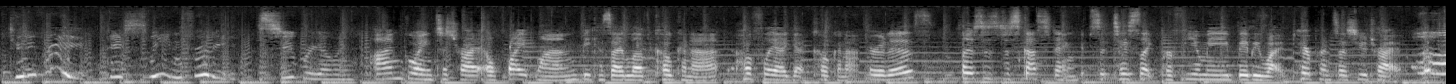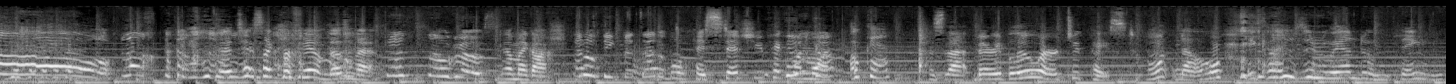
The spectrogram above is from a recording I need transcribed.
Tutti Frutti! Tastes sweet and fruity. Super yummy. I'm going to try a white one because I love coconut. Hopefully I get coconut. Here it is. This is disgusting. It tastes like perfumey baby wipe. Here, Princess, you try it. Oh! It tastes like perfume, doesn't it? That's so gross. Oh my gosh. I don't think that's edible. Hey, Stitch, you pick one more. Okay. Is that berry blue or toothpaste? Don't know. It comes in random things.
